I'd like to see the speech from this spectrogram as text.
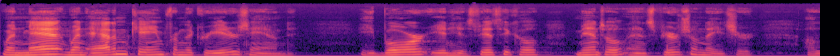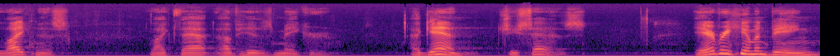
When, man, when Adam came from the Creator's hand, he bore in his physical, mental, and spiritual nature a likeness like that of his Maker. Again, she says, every human being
